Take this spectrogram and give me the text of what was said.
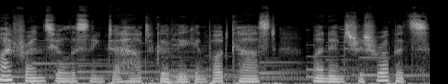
Hi, friends, you're listening to How to Go Vegan podcast. My name's Trish Roberts.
